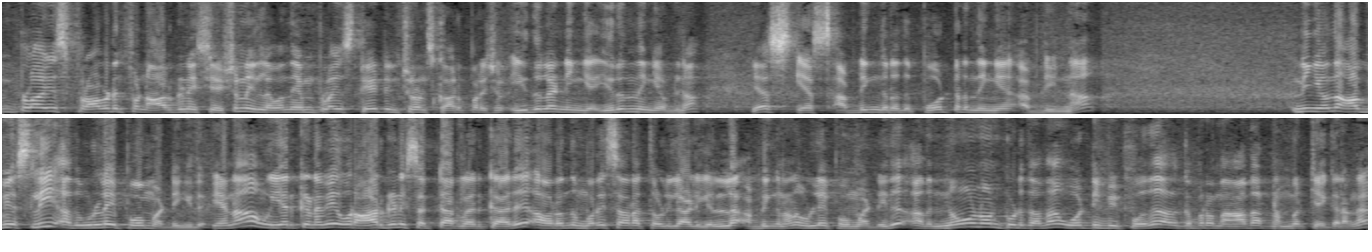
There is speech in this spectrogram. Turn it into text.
எம்ப்ளாயீஸ் ப்ராவிடன்ட் ஃபண்ட் ஆர்கனைசேஷன் இல்லை வந்து எம்ப்ளாயீஸ் ஸ்டேட் இன்சூரன்ஸ் கார்பரேஷன் இதில் நீங்கள் இருந்தீங்க அப்படின்னா எஸ் எஸ் அப்படிங்கிறது போட்டிருந்தீங்க அப்படின்னா நீங்கள் வந்து ஆப்வியஸ்லி அது உள்ளே போக மாட்டேங்குது. ஏன்னா அவங்க ஏற்கனவே ஒரு ஆர்கனைஸ் செக்டாரில் இருக்காரு. அவர் வந்து முறைசாரா தொழிலாளி இல்லை அப்படிங்கிறனால உள்ளே போக மாட்டேங்குது. அது நோ நோன் கொடுத்தா தான் ஓடிபி போகுது. அதுக்கப்புறம் அந்த ஆதார் நம்பர் கேட்குறாங்க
